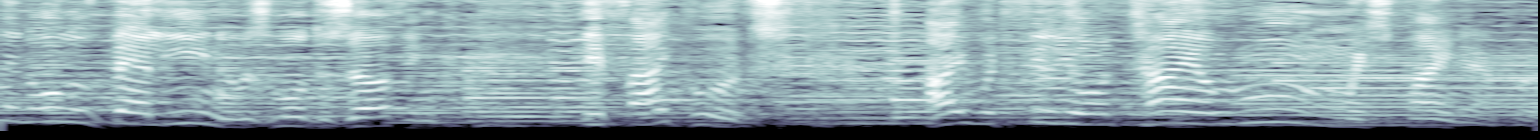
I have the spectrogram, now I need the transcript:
one in all of Berlin who is more deserving. If I could, I would fill your entire room with pineapple.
